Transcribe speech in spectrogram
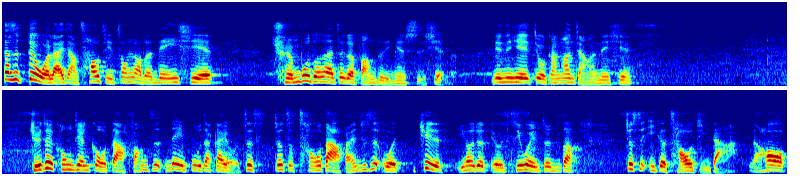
但是对我来讲超级重要的那一些，全部都在这个房子里面实现了。因为那些就我刚刚讲的那些，绝对空间够大，房子内部大概有这就是超大，反正就是我去了以后就有机会就知道，就是一个超级大，然后。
